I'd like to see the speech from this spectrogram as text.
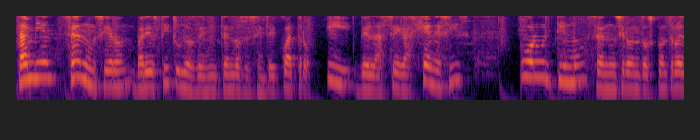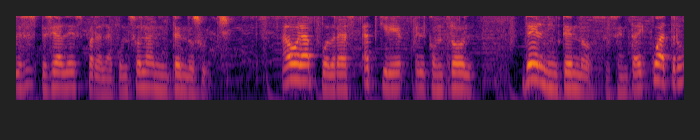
También se anunciaron varios títulos de Nintendo 64 y de la Sega Genesis. Por último, se anunciaron dos controles especiales para la consola Nintendo Switch. Ahora podrás adquirir el control del Nintendo 64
